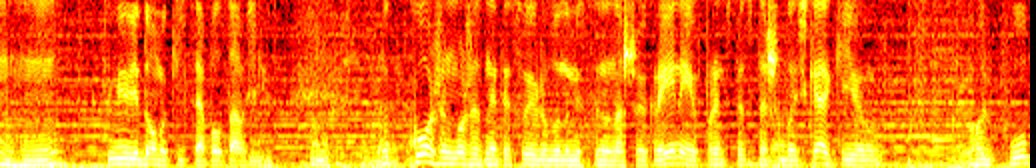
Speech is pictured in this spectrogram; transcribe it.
Угу. Відоме кільце Полтавське. Ну, красиво. Да, Ну, это- кожен може знайти свою улюблену місцину нашої країни, і в принципі це те, що Да. близьке, Київ, гольф-клуб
